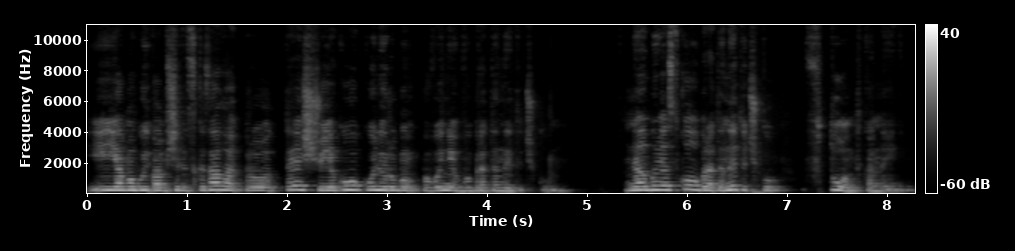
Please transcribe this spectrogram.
І я, мабуть, вам ще не сказала про те, що якого кольору ми повинні вибрати ниточку. Не обов'язково брати ниточку в тон тканині.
